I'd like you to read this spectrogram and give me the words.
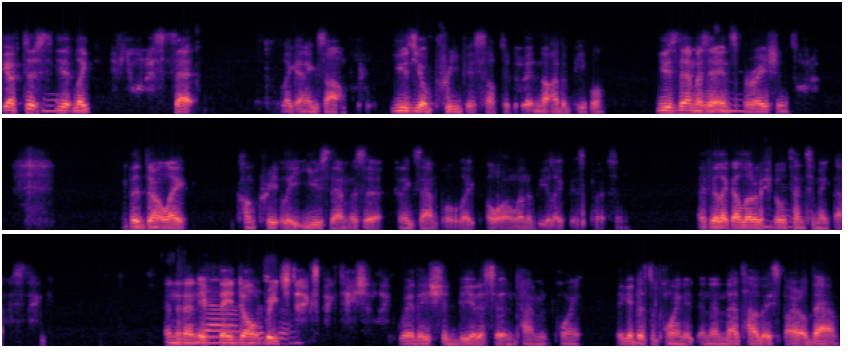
You have to Yeah. like if you want to set like an example, use your previous self to do it, not other people. Use them as an Mhm. inspiration, sort of. But don't like concretely use them as a, an example, like, oh, I want to be like this person. I feel like a lot of people Yeah. tend to make that mistake. And then if they don't reach true. the expectation, like where they should be at a certain time and point, they get disappointed, and then that's how they spiral down,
